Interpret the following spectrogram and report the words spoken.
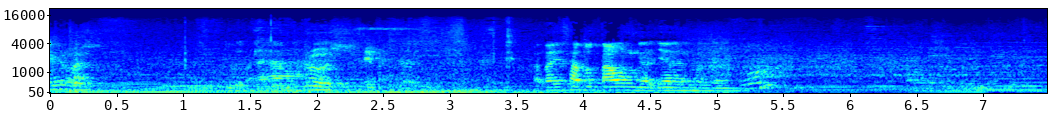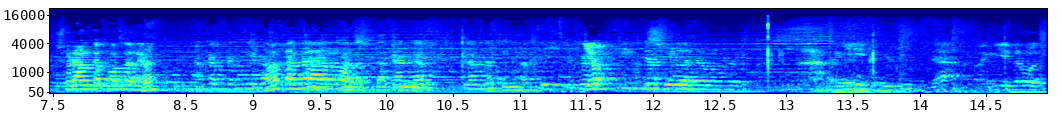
Yang terus terus. Katanya satu tahun nggak jalan benar suruh angkat Mas Arif. Angkat kaki. Angkat mas. Yuk, Bismillahirrahmanirrahim. Lagi. Ya, lagi terus.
